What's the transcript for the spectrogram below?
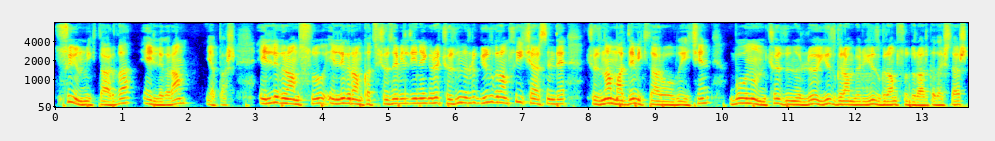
suyun miktarı da 50 gram yapar. 50 gram su 50 gram katı çözebildiğine göre çözünürlük 100 gram su içerisinde çözünen madde miktarı olduğu için bunun çözünürlüğü 100 gram bölü 100 gram sudur arkadaşlar.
